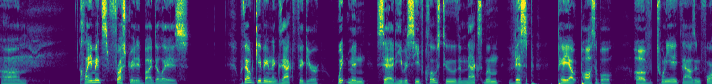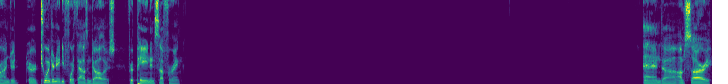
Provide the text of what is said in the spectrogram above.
Um, claimants frustrated by delays. Without giving an exact figure, Wightman said he received close to the maximum VISP payout possible of 28,400 or $284,000 for pain and suffering. And uh, I'm sorry.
